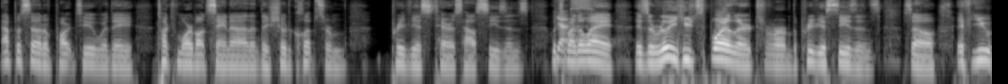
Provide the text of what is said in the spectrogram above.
episode of part two where they talked more about Sena and then they showed clips from previous Terrace House seasons, which by the way is a really huge spoiler for the previous seasons. So if you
